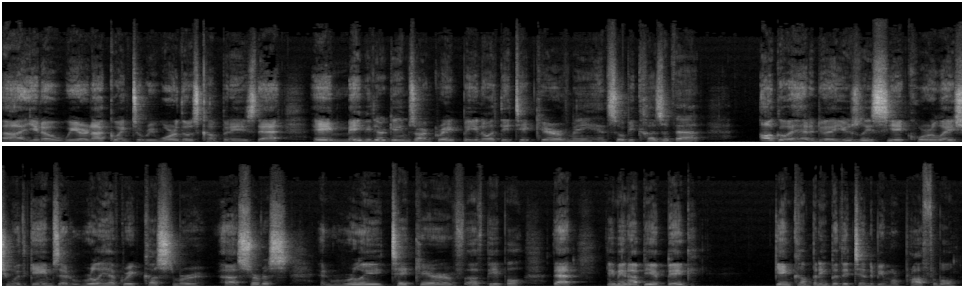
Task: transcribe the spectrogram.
uh, you know we are not going to reward those companies that hey maybe their games aren't great but you know what they take care of me and so because of that i'll go ahead and do it i usually see a correlation with games that really have great customer uh, service and really take care of, of people that they may not be a big game company but they tend to be more profitable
